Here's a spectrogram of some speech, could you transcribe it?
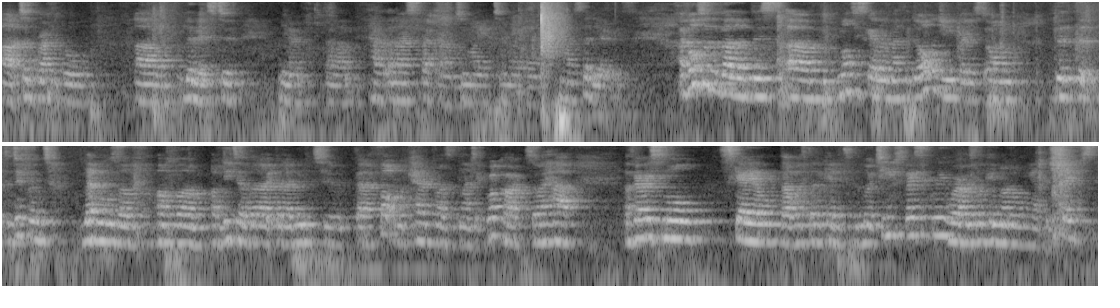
uh, topographical um, limits to, you know, uh, have a nice background to my to my, uh, my study areas. I've also developed this um, multi-scalar methodology based on the, the, the different levels of, of, um, of detail that I, that I needed to, that I thought would characterize Atlantic rock art. So I have a very small scale that was dedicated to the motifs, basically, where I was looking not only at the shapes,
